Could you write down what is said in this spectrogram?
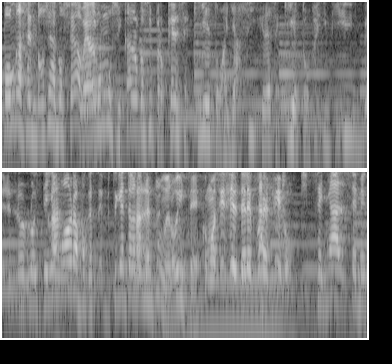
Póngase entonces, no sé, a ver algún musical o algo así, pero quédese quieto allá, sí, quédese quieto. Y, y- lo, lo- te llamo ahora porque te- estoy entrando en un túnel, ¿oíste? ¿Cómo así si el teléfono es fijo? Señal, se me...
